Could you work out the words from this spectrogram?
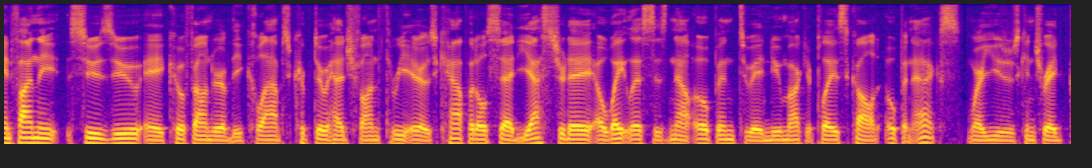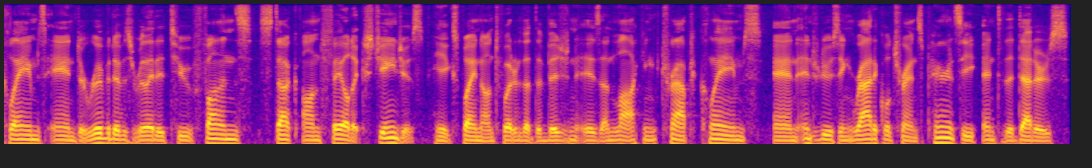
And finally, Su Zhu, a co founder of the collapsed crypto hedge fund Three Arrows Capital, said yesterday a waitlist is now open to a new marketplace called OpenX, where users can trade claims and derivatives related to funds stuck on failed exchanges. He explained on Twitter that the vision is unlocking trapped claims and introducing radical transparency into the debtor's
